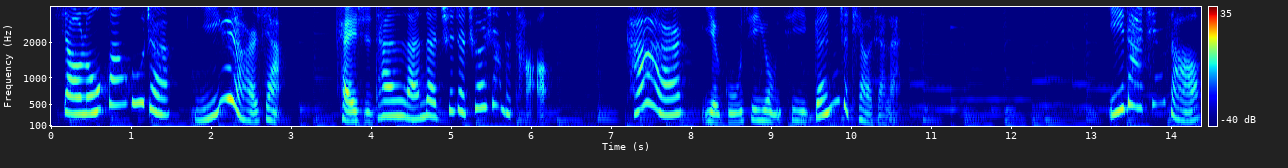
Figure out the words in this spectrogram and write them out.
小龙欢呼着一跃而下，开始贪婪地吃着车上的草。卡尔也鼓起勇气跟着跳下来。一大清早，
